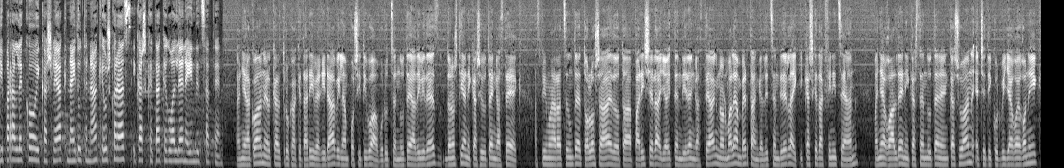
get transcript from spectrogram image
iparraldeko ikasleak nahi dutenak euskaraz ikasketak egualdean egin ditzaten. Gainerakoan, elkartrukaketari begira bilan positiboa burutzen dute adibidez, donostian ikasi duten gazteek. Azpima harratzen dute Tolosa edo eta Parisera joaiten diren gazteak normalean bertan gelditzen direla ikasketak finitzean, baina goalden ikasten dutenen kasuan etxetik hurbilago egonik,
